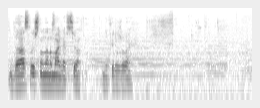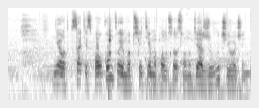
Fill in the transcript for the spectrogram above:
Да, слышно нормально, все, не переживай. Не, вот, кстати, с пауком твоим вообще тема получилась. Он у тебя живучий очень.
